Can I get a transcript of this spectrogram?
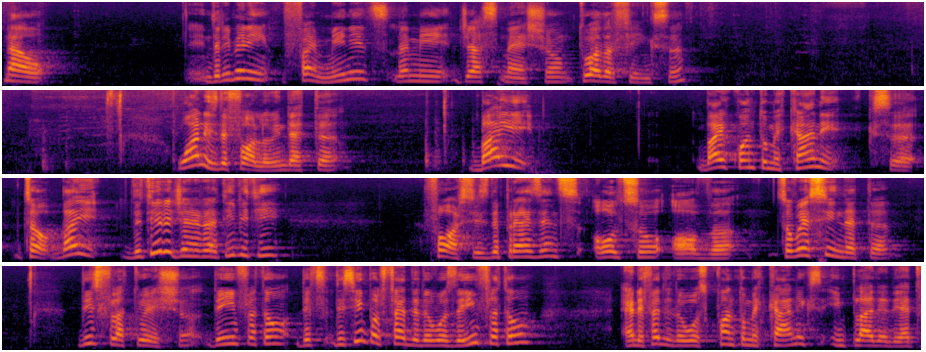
Now, in the remaining five minutes, let me just mention two other things. One is the following, that uh, by by quantum mechanics, uh, so by the theory of general relativity forces the presence also of, uh, so we're seeing that uh, this fluctuation, the inflaton, the, the, simple fact that there was the inflaton and the fact that there was quantum mechanics implied that they had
